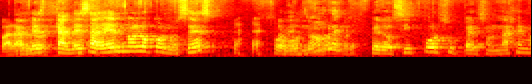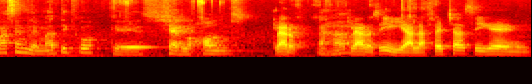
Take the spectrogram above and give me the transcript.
Para tal, los- vez, tal vez a él no lo conoces por el nombre, nombre. pero sí por su personaje más emblemático, que es Sherlock Holmes. Claro. Ajá. Claro, sí. Y a la fecha siguen.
